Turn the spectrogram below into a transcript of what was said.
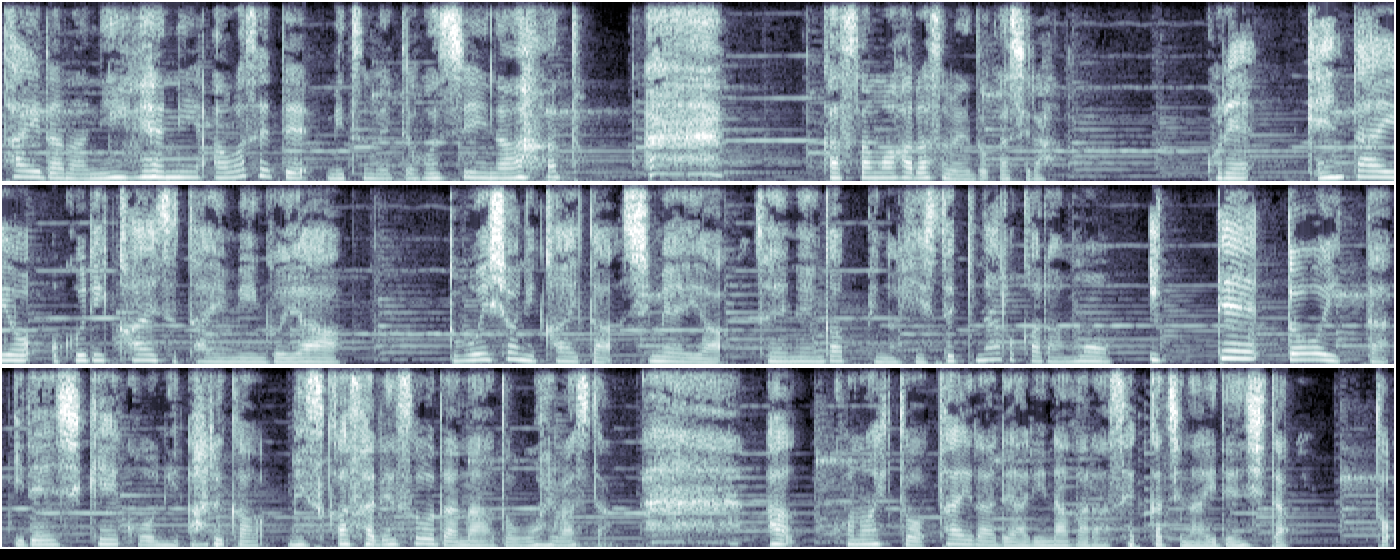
平らな人間に合わせて見つめてほしいなぁと。カスタマーハラスメントかしら。これ、検体を送り返すタイミングや、同意書に書いた氏名や生年月日の筆跡などからも、一定どういった遺伝子傾向にあるかを見透かされそうだなと思いました。あ、この人平でありながらせっかちな遺伝子だ。と。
